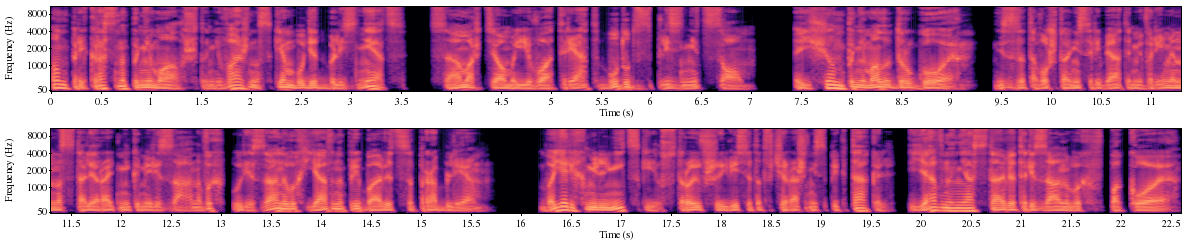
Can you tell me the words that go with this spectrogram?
Он прекрасно понимал, что неважно, с кем будет близнец, сам Артем и его отряд будут с близнецом. А еще он понимал и другое. Из-за того, что они с ребятами временно стали ратниками Рязановых, у Рязановых явно прибавится проблем. Бояре Хмельницкие, устроившие весь этот вчерашний спектакль, явно не оставят Рязановых в покое.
